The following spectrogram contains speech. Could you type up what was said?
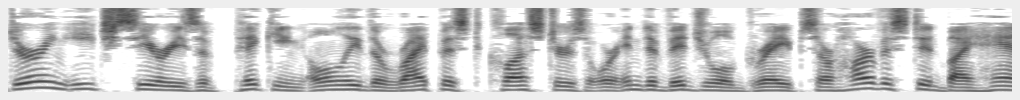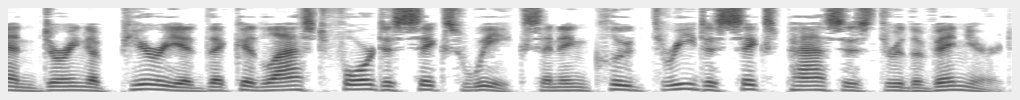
During each series of picking only the ripest clusters or individual grapes are harvested by hand during a period that could last four to six weeks and include three to six passes through the vineyard.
